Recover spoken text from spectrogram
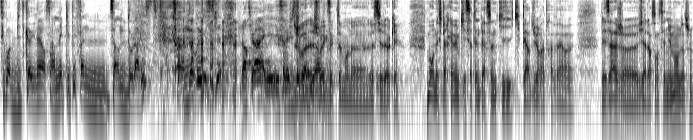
c'est quoi un Bitcoiner? C'est un mec qui était fan. C'est un dollariste? C'est un euroïste. Genre tu vois et ça va juste. Je vois, je vois exactement le, style. Ok. Bon on espère quand même qu'il y ait certaines personnes qui, qui perdurent à travers euh, les âges euh, via leurs enseignements bien sûr.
